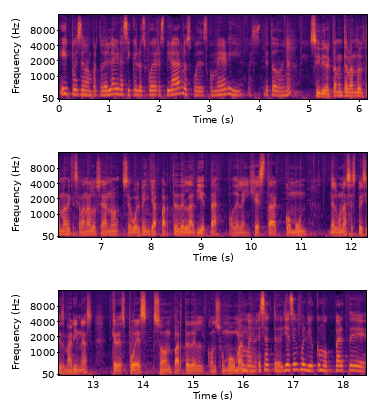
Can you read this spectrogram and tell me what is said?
y pues se van por todo el aire, así que los puedes respirar, los puedes comer y pues de todo, ¿no? Sí, directamente hablando del tema de que se van al océano, se vuelven ya parte de la dieta o de la ingesta común de algunas especies marinas que después son parte del consumo humano. Humano, exacto. Ya se volvió como parte,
